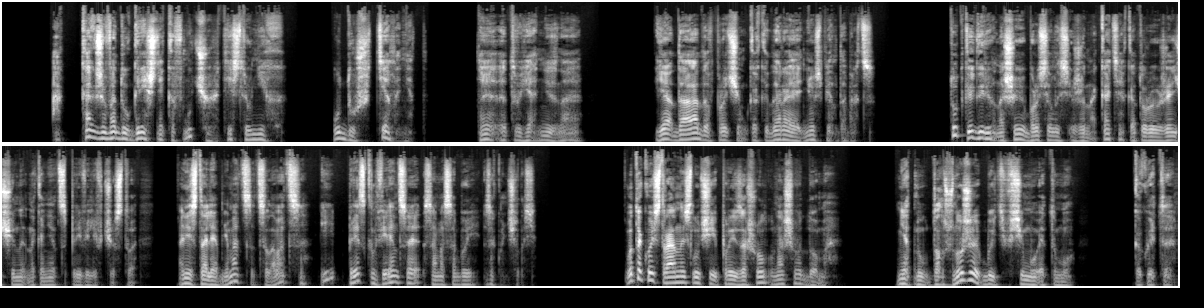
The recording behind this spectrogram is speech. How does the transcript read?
— А как же в аду грешников мучают, если у них у душ тела нет? Э, — Этого я не знаю. Я до ада, впрочем, как и до рая, не успел добраться. Тут к Игорю на шею бросилась жена Катя, которую женщины, наконец, привели в чувство. Они стали обниматься, целоваться, и пресс-конференция, само собой, закончилась. Вот такой странный случай произошел у нашего дома. Нет, ну, должно же быть всему этому какое-то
